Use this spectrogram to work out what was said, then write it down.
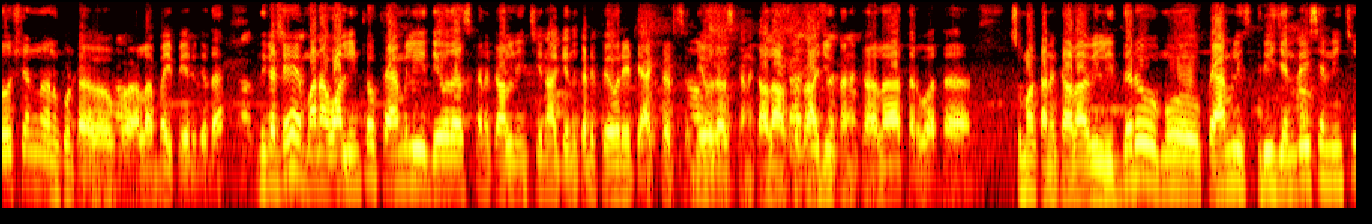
రోషన్ అనుకుంటా ఒక వాళ్ళ అబ్బాయి పేరు కదా. ఎందుకంటే మన వాళ్ళ ఇంట్లో ఫ్యామిలీ దేవదాస్ కనకాల నుంచి నాకు ఎందుకంటే favourite actors Devadas Kanakala after Rajeev Kanakala తర్వాత సుమ కనకాల వీళ్ళిద్దరూ ఫ్యామిలీ త్రీ జనరేషన్ నుంచి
